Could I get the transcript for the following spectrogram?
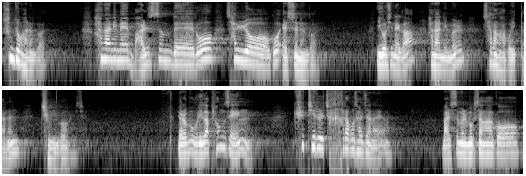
순종하는 것. 하나님의 말씀대로 살려고 애쓰는 것. 이것이 내가 하나님을 사랑하고 있다는 증거이죠. 여러분, 우리가 평생 큐티를 잘하고 살잖아요. 말씀을 묵상하고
